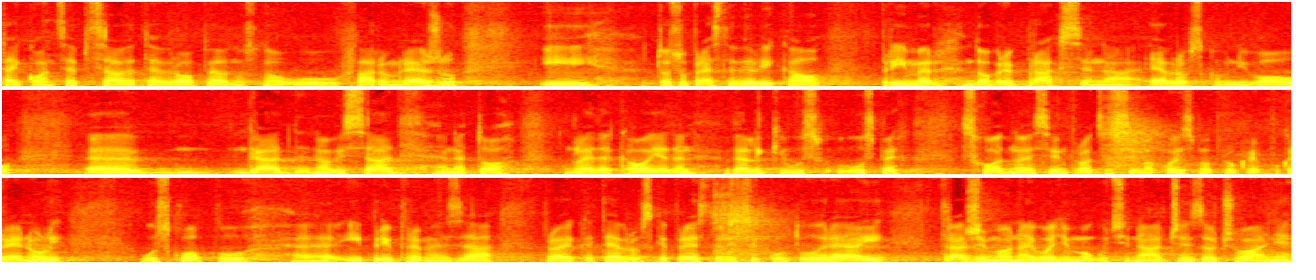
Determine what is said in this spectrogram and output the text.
taj koncept Saveta Evrope, odnosno u Faro mrežu i to su predstavili kao primer dobre prakse na evropskom nivou. grad Novi Sad na to gleda kao jedan veliki uspeh, shodno je svim procesima koje smo pokrenuli u sklopu e, i pripreme za projekat Evropske predstavnice kulture, a i tražimo najbolji mogući način za očuvanje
